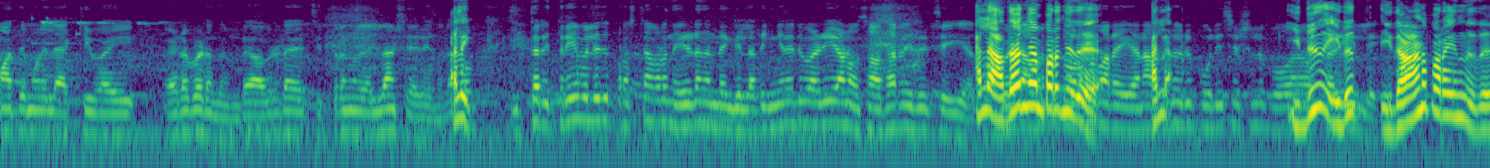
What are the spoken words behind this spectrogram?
മാധ്യമങ്ങളിൽ ആക്റ്റീവായി ഇടപെടുന്നുണ്ട് അവരുടെ ചിത്രങ്ങളെല്ലാം ഷെയർ ചെയ്യുന്നുണ്ട്. ഇത്ര ഇത്രയും വലിയൊരു പ്രശ്നം അവർ നേടുന്നുണ്ടെങ്കിൽ അത് ഇങ്ങനെ ഒരു വഴിയാണോ സാധാരണ ഇത് ചെയ്യുക? അല്ല, അതാ ഞാൻ പറഞ്ഞത്. ഇത് ഇത് ഇതാണ് പറയുന്നത്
